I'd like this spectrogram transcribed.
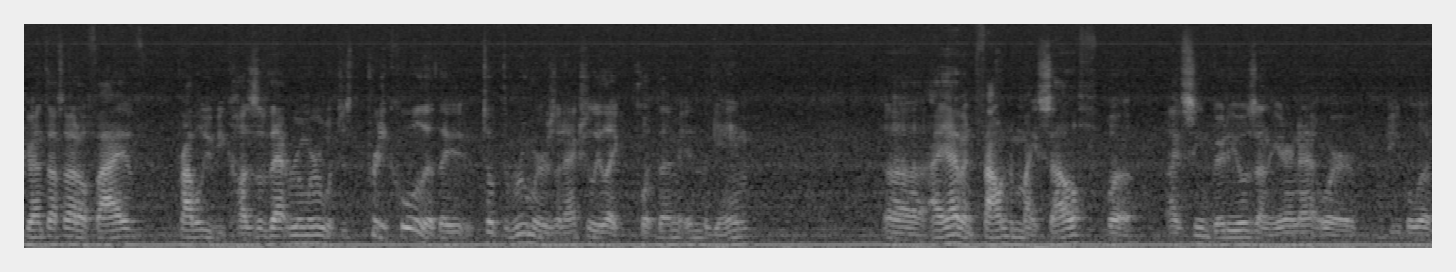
Grand Theft Auto 5 probably because of that rumor, which is pretty cool that they took the rumors and actually like put them in the game. Uh, I haven't found him myself, but I've seen videos on the internet where people have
